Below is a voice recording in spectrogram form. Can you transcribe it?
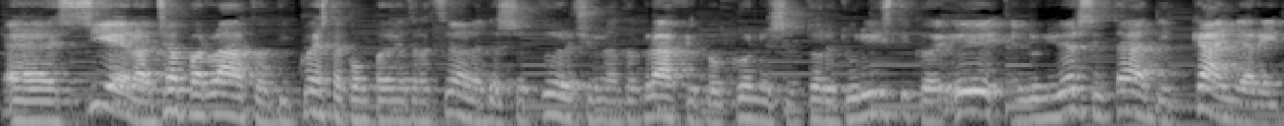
eh, si era già parlato di questa compenetrazione del settore cinematografico con il settore turistico e l'Università di Cagliari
